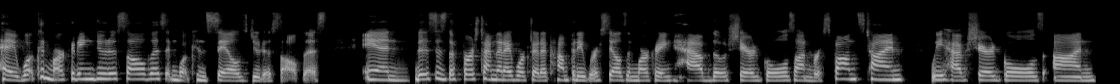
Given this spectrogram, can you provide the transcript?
hey, what can marketing do to solve this? And what can sales do to solve this? And this is the first time that I've worked at a company where sales and marketing have those shared goals on response time. We have shared goals on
